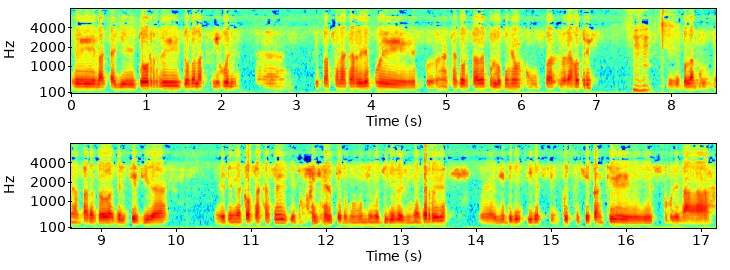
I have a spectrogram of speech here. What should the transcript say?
eh, la calle de Torre, todas las calles que pasa la carrera, pues podrán estar cortadas por lo menos un par de horas o tres. Por la mañana, para todo aquel que quiera eh, tenga cosas que hacer, que no vaya todo el mundo no quiere ver una carrera, pues hay gente que quiere pues que sepan que sobre la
